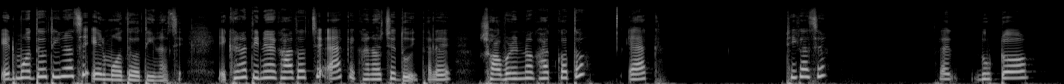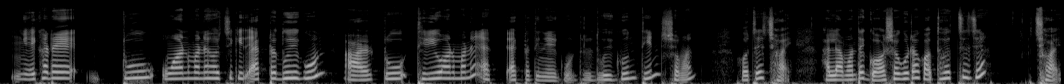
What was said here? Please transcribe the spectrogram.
এর মধ্যেও তিন আছে, এর মধ্যেও তিন আছে। এখানে তিনের ঘাত হচ্ছে এক, এখানে হচ্ছে দুই। তাহলে সর্বনিম্ন ঘাত কত? এক। ঠিক আছে? তাহলে দুটো এখানে টু ওয়ান মানে হচ্ছে কি একটা দুই গুণ, আর টু থ্রি ওয়ান মানে এক, একটা তিনের গুণ। তাহলে দুই গুণ তিন সমান হচ্ছে ছয়। তাহলে আমাদের গসাগুটা কত হচ্ছে যে? ছয়।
